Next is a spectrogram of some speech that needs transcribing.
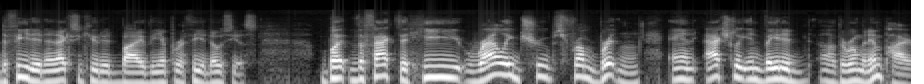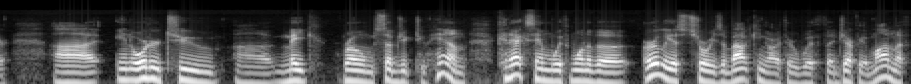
defeated and executed by the Emperor Theodosius. But the fact that he rallied troops from Britain and actually invaded uh, the Roman Empire uh, in order to uh, make Rome subject to him connects him with one of the earliest stories about King Arthur with uh, Geoffrey of Monmouth,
